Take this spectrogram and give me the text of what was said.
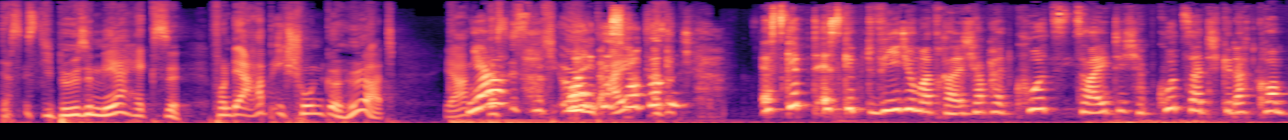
das ist die böse Meerhexe, von der habe ich schon gehört. Ja, Ja, das ist nicht irgendein. es war also, wirklich, es gibt, es gibt Videomaterial. Ich habe halt kurzzeitig, ich habe kurzzeitig gedacht, komm,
